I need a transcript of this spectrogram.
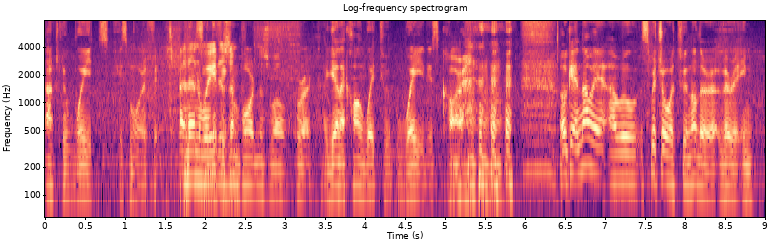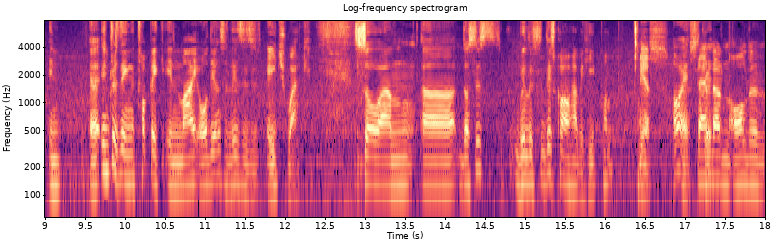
actually weight is more efficient. And then weight is important as well, correct. Again, I can't wait to weigh this car. okay, now I will switch over to another very in, in, uh, interesting topic in my audience. This is HVAC. So, um, uh, does this will this, this car have a heat pump? Yes. Oh, yes, Stand great. out in all the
